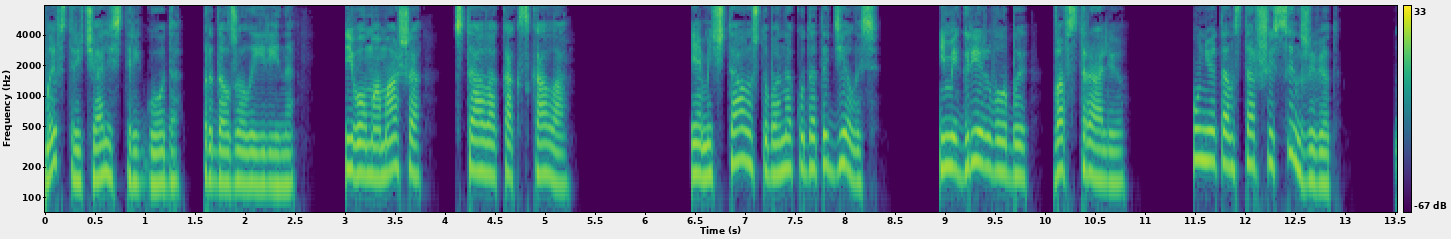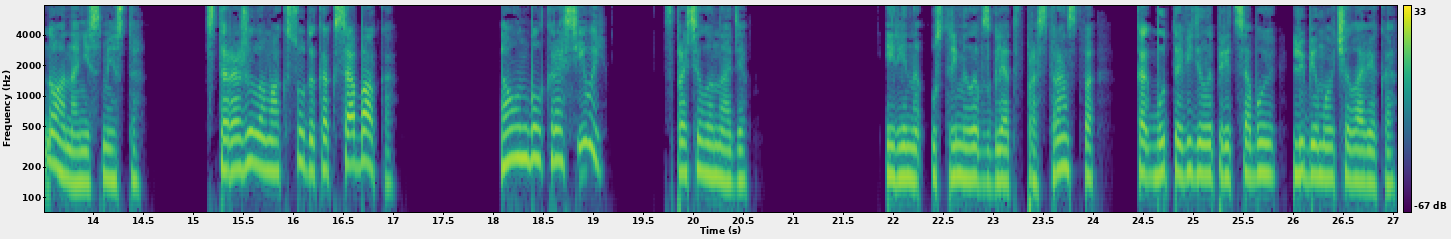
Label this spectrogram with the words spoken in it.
Мы встречались три года, продолжала Ирина. Его мамаша стала как скала. Я мечтала, чтобы она куда-то делась, эмигрировала бы в Австралию. У нее там старший сын живет, но она не с места сторожила Максуда как собака. «А он был красивый?» — спросила Надя. Ирина устремила взгляд в пространство, как будто видела перед собой любимого человека.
